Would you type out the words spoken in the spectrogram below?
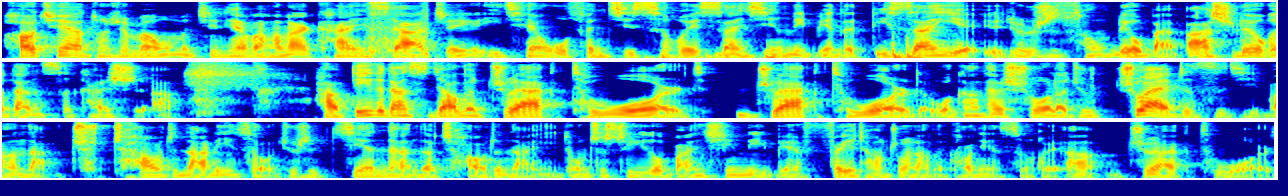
好，亲爱的同学们，我们今天晚上来看一下这个一千五分级词汇三星里边的第三页，也就是从六百八十六个单词开始啊。好，第一个单词叫做 drag toward，drag toward，我刚才说了，就是拽着自己往哪朝着哪里走，就是艰难的朝着哪移动，这是一个完形里边非常重要的考点词汇啊，drag toward。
